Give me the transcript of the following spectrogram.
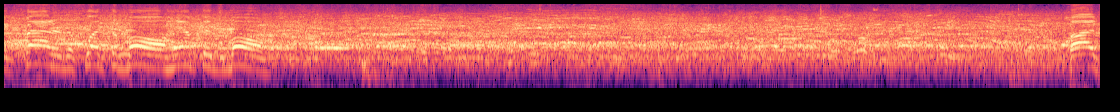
McFadder deflect the ball, Hampton's ball. Five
